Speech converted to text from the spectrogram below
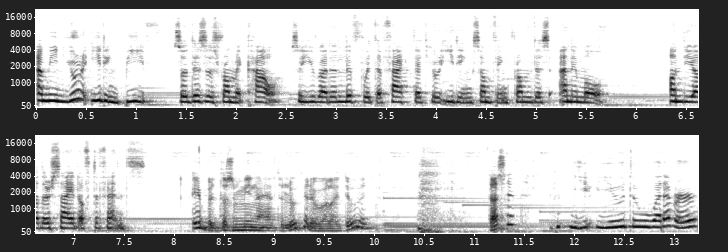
I mean, you're eating beef, so this is from a cow. So you got to live with the fact that you're eating something from this animal on the other side of the fence. Yeah, but it doesn't mean I have to look at it while I do it. Does it? You you do whatever.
